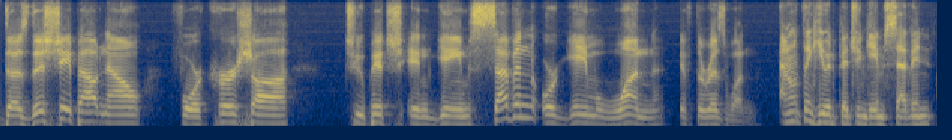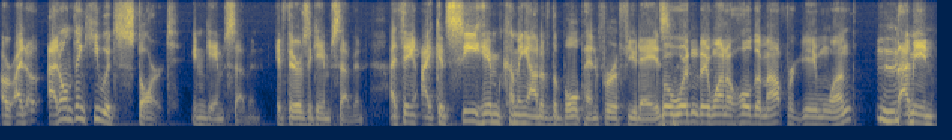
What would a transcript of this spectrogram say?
does this shape out now for Kershaw to pitch in Game Seven or Game One, if there is one? I don't think he would pitch in Game Seven, or I don't. I don't think he would start in Game Seven if there's a Game Seven. I think I could see him coming out of the bullpen for a few days. But wouldn't they want to hold him out for Game One? Mm, I mean,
